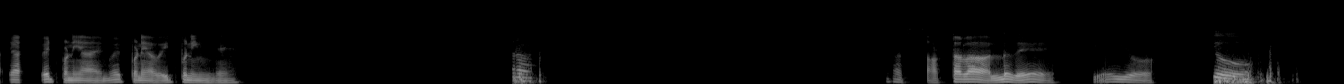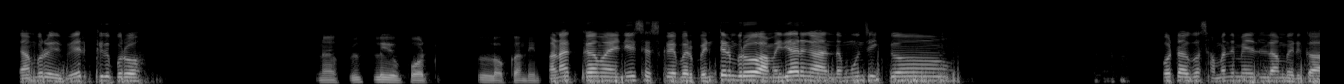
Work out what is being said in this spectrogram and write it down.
ஐயா இன்வைட் பண்ணியா இன்வைட் பண்ணியா வெயிட் பண்ணிங்க சட்டலா அல்லுதே ஐயோ ஐயோ! ஏன் ப்ரோ இது வேர்க்குது ப்ரோ. என்ன ஃபுல் ஸ்லீவ் போட்டு உட்காந்து வணக்கம் நியூ சப்ஸ்கிரைபர் பென்டன் ப்ரோ அமைதியா இருங்க. அந்த மூஞ்சிக்கும் போட்டோவுக்கும் சம்மந்தமே இல்லாம இருக்கா?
